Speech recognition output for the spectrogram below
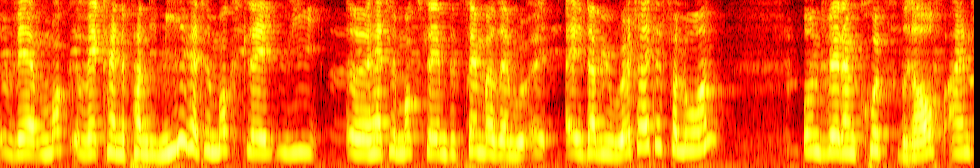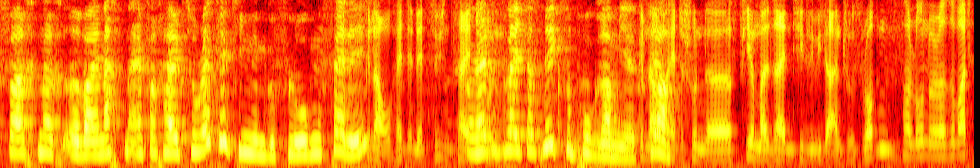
wäre wär keine Pandemie, hätte Moxley wie, äh, hätte Moxley im Dezember seinen AW World Title verloren und wäre dann kurz drauf einfach nach äh, Weihnachten einfach halt zu Wrestle Kingdom geflogen, fertig. Genau, hätte in der Zwischenzeit Und hätte vielleicht das nächste Programm jetzt, genau, ja. hätte schon äh, viermal seinen Titel wieder an Juice Robinson verloren oder sowas.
